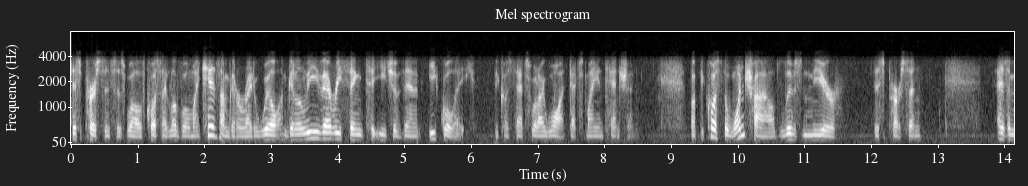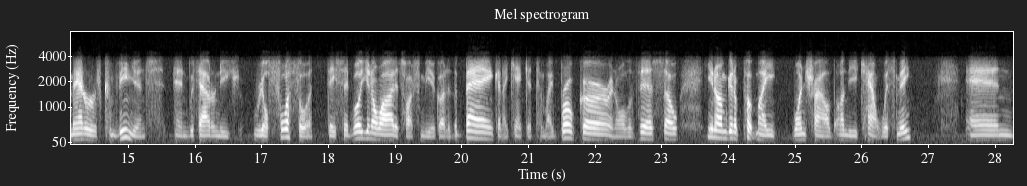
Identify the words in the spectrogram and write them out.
this person says, Well, of course, I love all my kids. I'm going to write a will. I'm going to leave everything to each of them equally because that's what I want. That's my intention. But because the one child lives near this person, as a matter of convenience and without any real forethought, they said, well, you know what, it's hard for me to go to the bank and I can't get to my broker and all of this. So, you know, I'm going to put my one child on the account with me. And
